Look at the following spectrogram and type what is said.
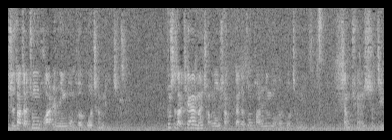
是他在中华人民共和国成立之际，不是在天安门城楼上，但在中华人民共和国成立之际，向全世界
